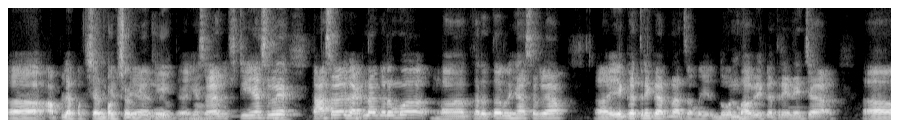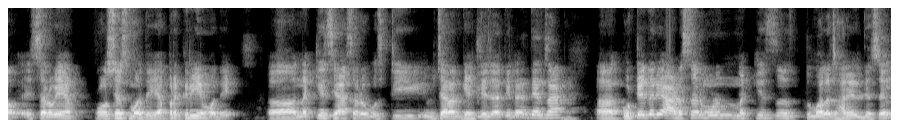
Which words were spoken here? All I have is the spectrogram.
आपल्या पक्षात पक्षात घेतले होते. ह्या सगळ्या गोष्टी ह्या सगळ्या ह्या सगळ्या घटनाक्रम खरं तर ह्या सगळ्या एकत्रीकरणाचं म्हणजे दोन भाव एकत्र येण्याच्या सर्व या प्रोसेसमध्ये या प्रक्रियेमध्ये नक्कीच या सर्व गोष्टी विचारात घेतल्या जातील आणि त्यांचा कुठेतरी अडचण म्हणून नक्कीच तुम्हाला झालेलं दिसेल.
